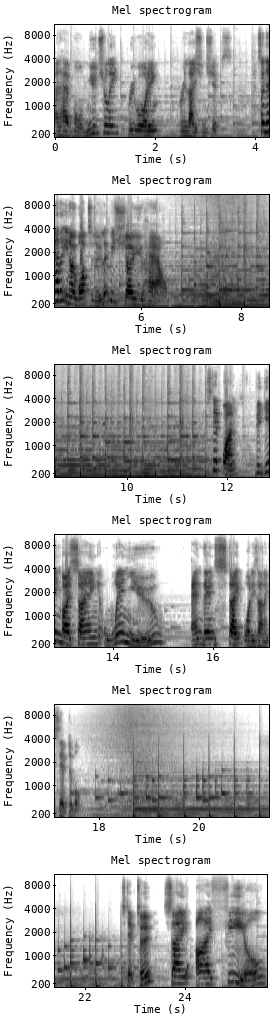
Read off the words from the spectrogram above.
and have more mutually rewarding relationships. So now that you know what to do, let me show you how. Step one, begin by saying when you and then state what is unacceptable. Step two, say I feel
